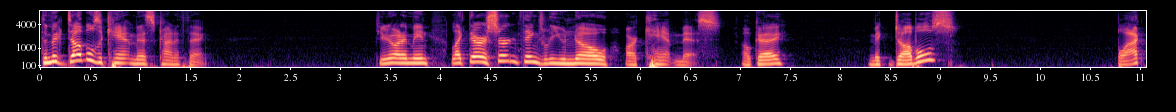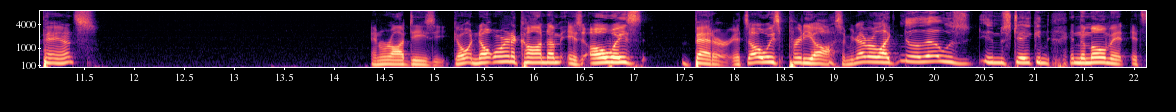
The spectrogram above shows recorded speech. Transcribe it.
The McDouble's a can't miss kind of thing. Do you know what I mean? Like there are certain things where you know are can't miss, okay? McDoubles, black pants, and raw DZ. Going not wearing a condom is always better. It's always pretty awesome. You're never like, no, that was a mistaken. In the moment, it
